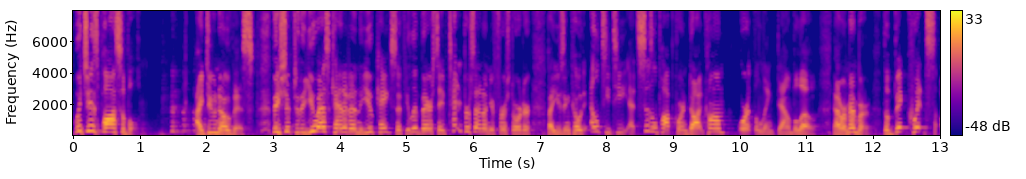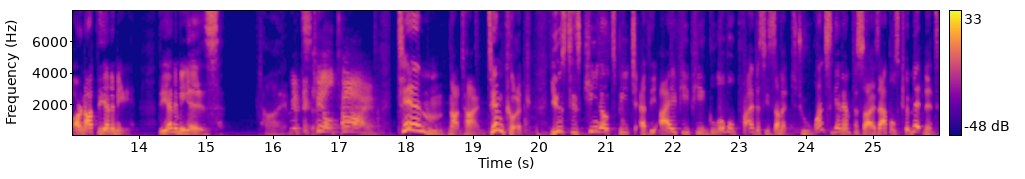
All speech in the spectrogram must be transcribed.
which is possible. I do know this. They ship to the US, Canada, and the UK, so if you live there, save 10% on your first order by using code LTT at sizzlepopcorn.com or at the link down below. Now remember, the BitQuits are not the enemy. The enemy is time. We have to kill time! Tim, not time, Tim Cook used his keynote speech at the IAPP Global Privacy Summit to once again emphasize Apple's commitment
